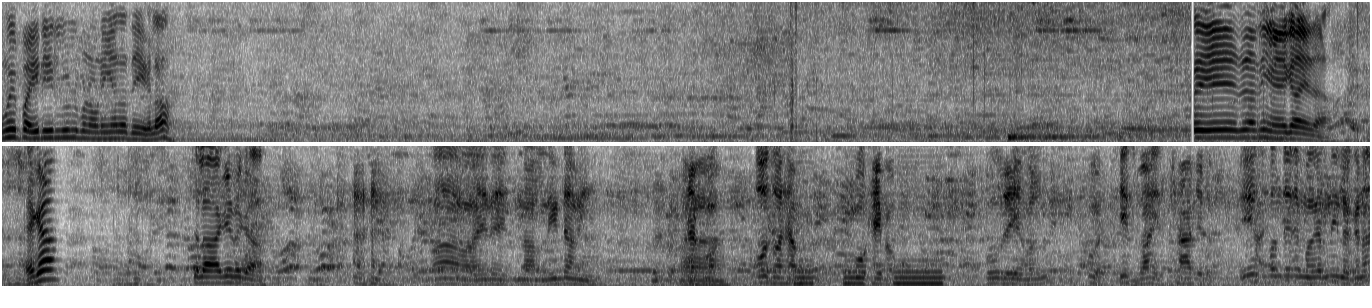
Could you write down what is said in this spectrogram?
ਤੂੰ ਵੀ ਭਾਈ ਰੀਲ ਰੂਲ ਬਣਾਉਣੀ ਆ ਤਾਂ ਦੇਖ ਲਾ ਇਹ ਤਾਂ ਨਹੀਂ ਹੈਗਾ ਇਹਦਾ ਹੈਗਾ ਚਲਾ ਕੇ ਦਿਖਾ Ah, vai de na lida mi. Ah. Also have more cable. Four cable. Good. This one is charged. ਇਸ ਬੰਦੇ ਦੇ ਮਗਰ ਨਹੀਂ ਲੱਗਣਾ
